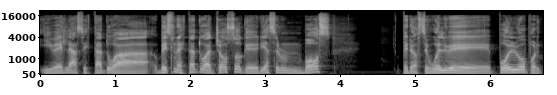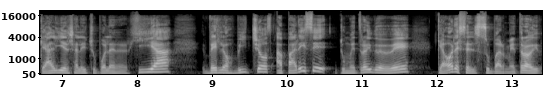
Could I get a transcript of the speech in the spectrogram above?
y ves las estatuas. Ves una estatua chozo que debería ser un boss, pero se vuelve polvo porque alguien ya le chupó la energía. Ves los bichos, aparece tu Metroid bebé, que ahora es el Super Metroid,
